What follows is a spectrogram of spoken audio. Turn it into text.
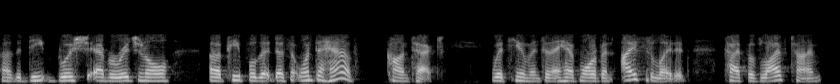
uh, the deep bush Aboriginal uh, people that doesn't want to have contact with humans, and they have more of an isolated type of lifetime.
